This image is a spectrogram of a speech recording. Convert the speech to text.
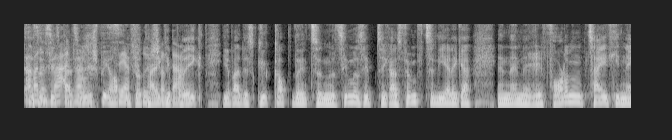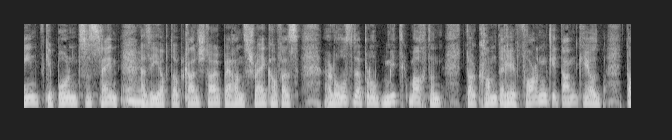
Also das, das Passionsspiel hat mich total geprägt. Da. Ich habe das Glück gehabt, 1977 als 15-Jähriger in eine Reformzeit hineingeboren zu sein. Mhm. Also ich habe da ganz stark bei Hans Schweighoffers Rosenerprobe mitgemacht und da kam der Reformgedanke und da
